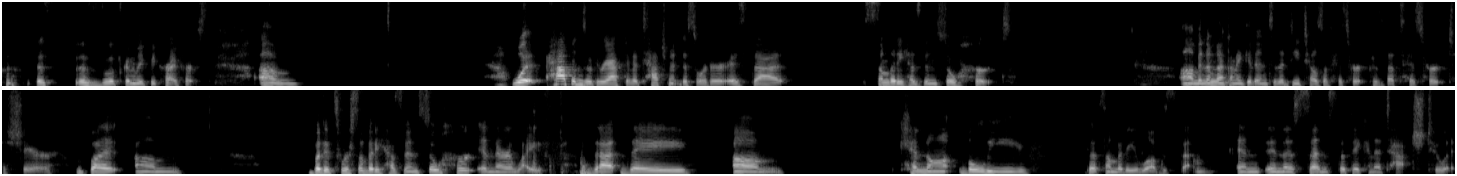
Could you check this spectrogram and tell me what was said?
this this is what's going to make me cry first. Um, what happens with reactive attachment disorder is that somebody has been so hurt. Um, and I'm not going to get into the details of his hurt because that's his hurt to share. But um, but it's where somebody has been so hurt in their life that they um, cannot believe that somebody loves them and in a sense that they can attach to it.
